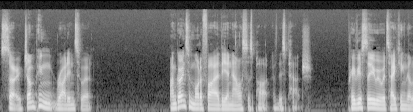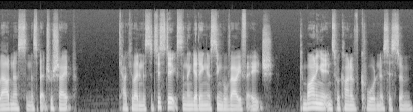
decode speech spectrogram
So, jumping right into it, I'm going to modify the analysis part of this patch. Previously, we were taking the loudness and the spectral shape, calculating the statistics, and then getting a single value for each combining it into a kind of coordinate system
